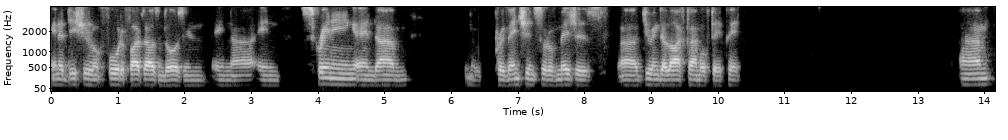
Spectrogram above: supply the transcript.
an additional four to five thousand dollars in in uh, in screening and um, you know, prevention sort of measures uh, during the lifetime of their pet. Um,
